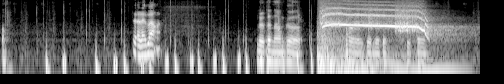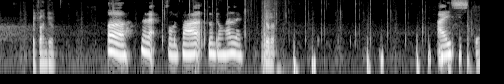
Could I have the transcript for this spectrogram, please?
เอาเหลืออะไรบ้างอะเหลือแต่น้ำก็เออโอเคเหลือแต่เหลือแต่ไฟฟ้าเดียวเออ นั่นแหละสมฟ้าตรงตรงนั้นเลย เจอละไอซ์ว้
